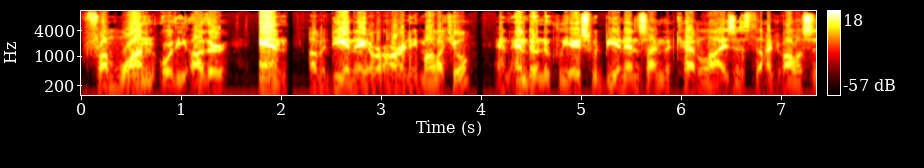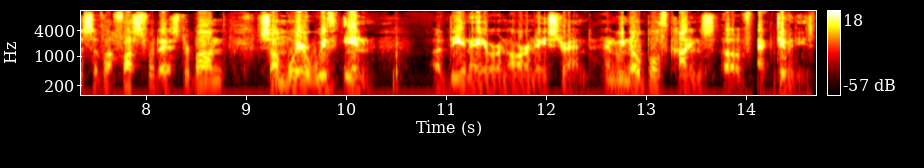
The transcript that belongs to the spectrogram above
from one or the other end of a DNA or RNA molecule. An endonuclease would be an enzyme that catalyzes the hydrolysis of a phosphodiester bond somewhere within a DNA or an RNA strand. And we know both kinds of activities.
